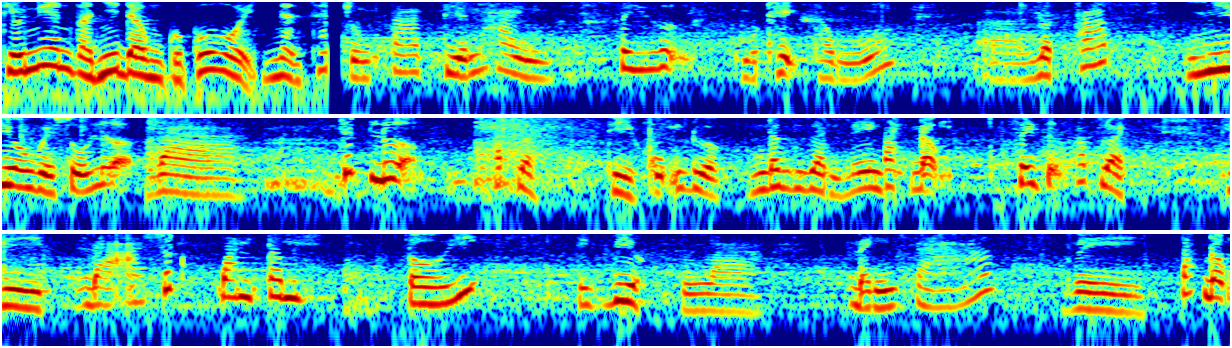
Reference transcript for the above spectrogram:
Thiếu niên và Nhi đồng của Quốc hội nhận xét. Chúng ta tiến hành xây dựng một hệ thống uh, luật pháp nhiều về số lượng và chất lượng pháp luật thì cũng được nâng dần lên hoạt động xây dựng pháp luật thì đã rất quan tâm tới cái việc là đánh giá về tác động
